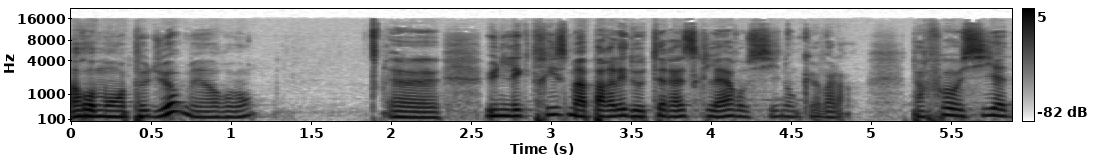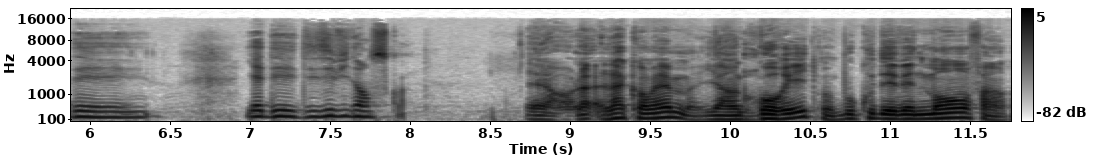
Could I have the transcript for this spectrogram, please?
un roman un peu dur, mais un roman. une lectrice m'a parlé de Thérèse Claire aussi, donc voilà. Parfois aussi, il y a des, il y a des évidences quoi. Alors là, quand même, il y a un gros rythme, beaucoup d'événements. Enfin,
